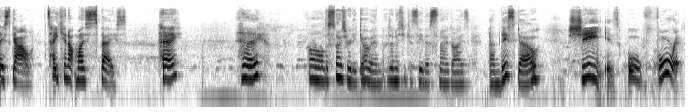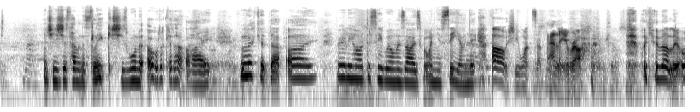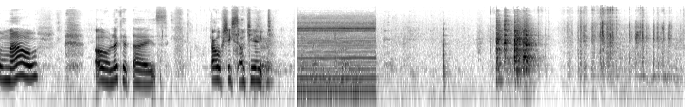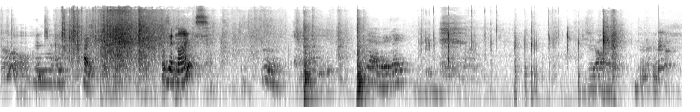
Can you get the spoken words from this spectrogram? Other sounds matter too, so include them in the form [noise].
this gal taking up my space? Hey? Hey? Oh, the snow's really going. I don't know if you can see the snow, guys. And this gal, she is all for it. And she's just having a sleep because she's worn it. Oh, look at that eye. Look at that eye. Really hard to see Wilma's eyes, but when you see them, they... Oh, she wants a belly rub. [laughs] look at that little mouth. Oh, look at those. Oh, she's so cute. Oh, and uh, Right. Was it nice? Yeah, really.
